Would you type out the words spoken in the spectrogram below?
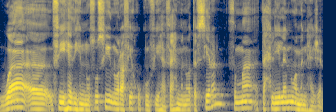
وفي هذه النصوص نرافقكم فيها فهما وتفسيرا ثم تحليلا ومنهجا.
